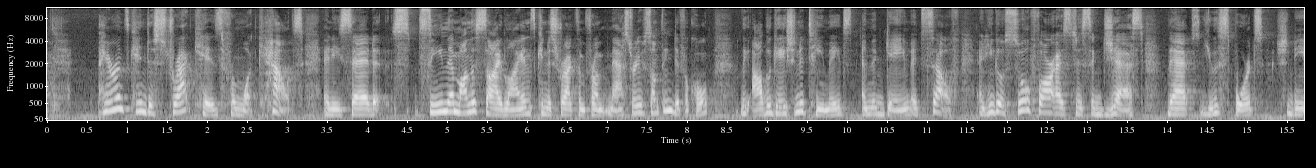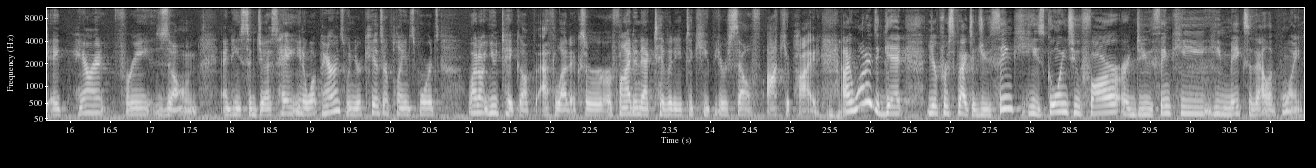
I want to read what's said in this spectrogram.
parents can distract kids from what counts. And he said seeing them on the sidelines can distract them from mastery of something difficult, the obligation to teammates, and the game itself. And he goes so far as to suggest that youth sports should be a parent-free zone. And he suggests, hey, you know what, parents, when your kids are playing sports, why don't you take up athletics or, or find an activity to keep yourself occupied? Mm -hmm. And I wanted to get your perspective. Do you think he's going too far or do you think he, he makes a valid point?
